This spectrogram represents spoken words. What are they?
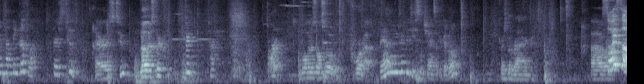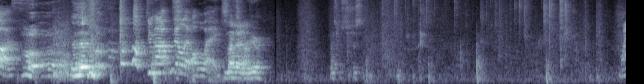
There's like nothing good left. There's two. There is two. No, there's three. Three. Sorry. Darn. Well, there's also four out. Yeah, you have a decent chance at a good one. Where's the rag? Uh, Soy sauce. Sucks Do not fill it all the way. No, no, no. for you. Am I supposed to just? Wham.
